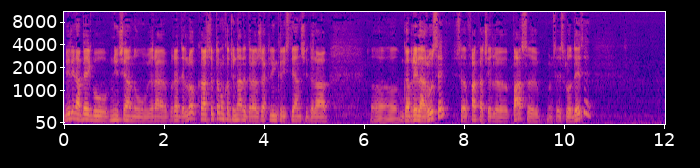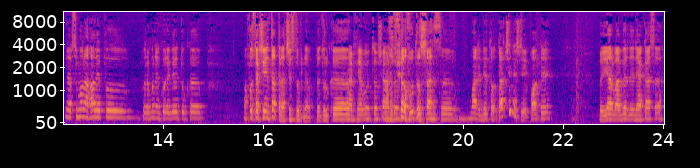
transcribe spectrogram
Irina Begu nici ea nu era, era deloc. Așteptăm în continuare de la Jacqueline Cristian și de la uh, Gabriela Ruse să facă acel uh, pas, să, să explodeze. Iar Simona Halep uh, rămâne cu regretul că a fost accidentată la acest turneu, pentru că Ar fi avut o ar șansă. fi avut o șansă mare de tot. Dar cine știe, poate pe iarba verde de acasă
